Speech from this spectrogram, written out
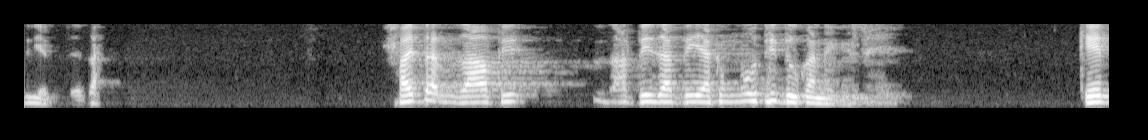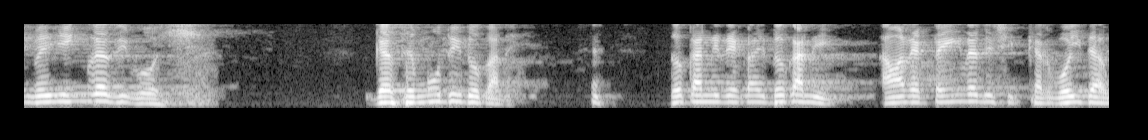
দিয়ে দিচ্ছে যা। শয়তান জাতি জাতি জাতি এক মুদি দোকানে গেছে। কিনবে ইংরাজি বই, গেছে মুদি দোকানে। দোকানি রে কয়, দোকানি, আমার একটা ইংরাজি শিক্ষার বই দাও।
